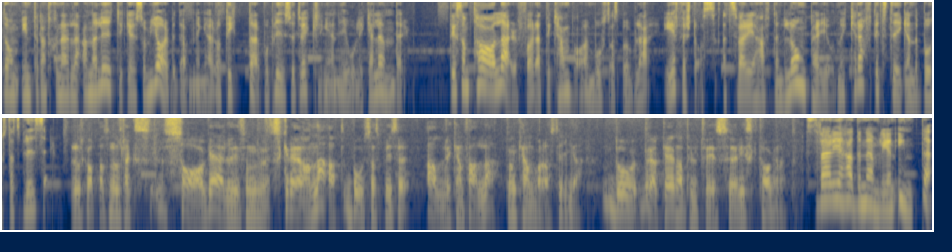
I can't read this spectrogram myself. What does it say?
de internationella analytiker som gör bedömningar och tittar på prisutvecklingen i olika länder. Det som talar för att det kan vara en bostadsbubbla är förstås att Sverige haft en lång period med kraftigt stigande bostadspriser. Då skapas någon slags saga eller liksom skröna att bostadspriser aldrig kan falla. De kan bara stiga. Då ökar naturligtvis risktagandet. Sverige hade nämligen inte,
